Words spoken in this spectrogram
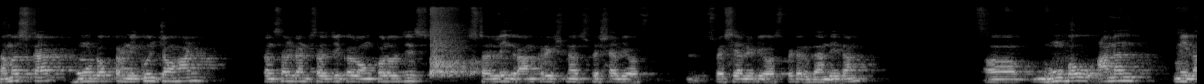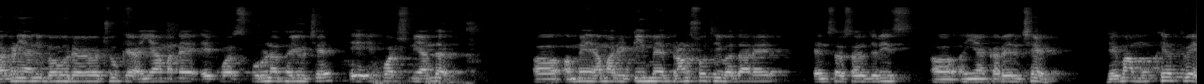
નમસ્કાર, હું doctor Nikunj Chauhan, consultant surgical oncologist, sterling Ramakrishna special speciality hospital, Gandhidham. હું બહુ આનંદની લાગણી અનુભવી રહ્યો છું કે અહીંયા મને એક વર્ષ પૂર્ણ થયું છે. એ એક વર્ષની અંદર અમે અમારી ટીમે ત્રણસોથી વધારે કેન્સર સર્જરીઝ અહીંયા કરેલ છે. જેમાં મુખ્યત્વે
